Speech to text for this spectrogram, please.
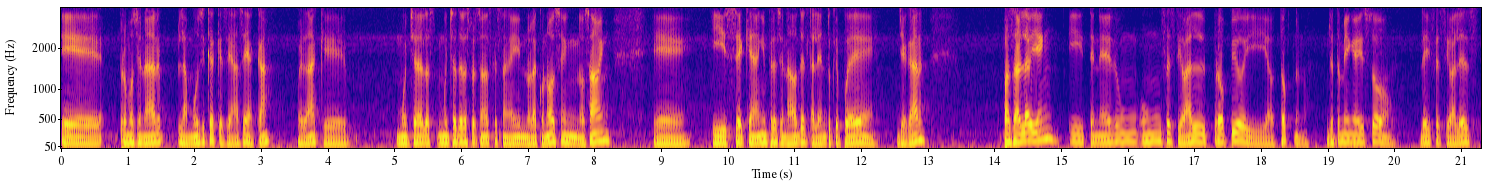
Eh, promocionar la música que se hace acá, ¿verdad? Que muchas de las, muchas de las personas que están ahí no la conocen, no saben, eh, y se quedan impresionados del talento que puede llegar. Pasarla bien y tener un, festival propio y autóctono. Yo también he visto de festivales,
